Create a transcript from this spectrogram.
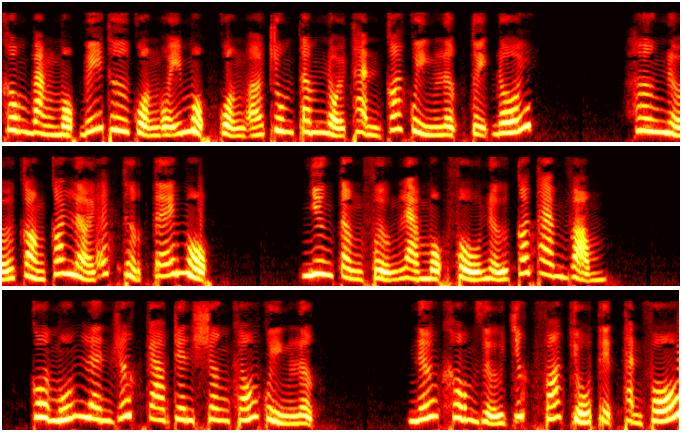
không bằng một bí thư quận ủy, một quận ở trung tâm nội thành có quyền lực tuyệt đối. Hơn nữa còn có lợi ích thực tế một. Nhưng Tần Phượng là một phụ nữ có tham vọng. Cô muốn lên rất cao trên sân khấu quyền lực. Nếu không giữ chức phó chủ tịch thành phố.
